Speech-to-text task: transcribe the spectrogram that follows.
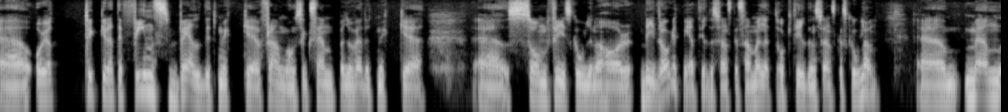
Eh, och jag tycker att det finns väldigt mycket framgångsexempel och väldigt mycket eh, som friskolorna har bidragit med till det svenska samhället och till den svenska skolan. Eh, men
